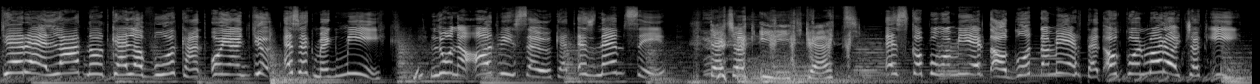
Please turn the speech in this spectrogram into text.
Gyere, látnod kell a vulkán, olyan gyö... Ezek meg mik? Luna, add vissza őket, ez nem szép. Te csak irigykedsz. Ezt kapom, amiért aggódtam, érted? Akkor maradj csak itt.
